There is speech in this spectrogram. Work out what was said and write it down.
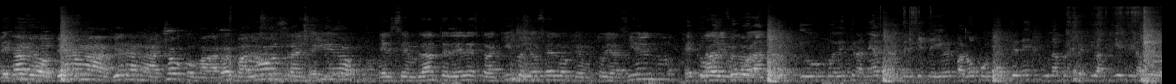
En cambio, vieron a, vieron a Choco, me agarró el balón, tranquilo, el semblante de él es tranquilo, yo sé lo que estoy haciendo. Es como el fútbol, tú puedes cranear antes de que te lleve el balón porque tenés una perspectiva quieta y la puedes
